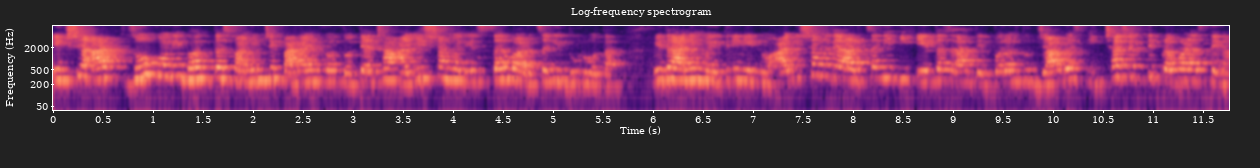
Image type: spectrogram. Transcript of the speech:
एकशे आठ जो कोणी भक्त स्वामींचे पारायण करतो त्याच्या आयुष्यामध्ये सर्व अडचणी दूर होतात. मित्र आणि मैत्रिणींनो आयुष्यामध्ये अडचणी ही येतच राहतील परंतु ज्यावेळेस इच्छाशक्ती प्रबळ असते ना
